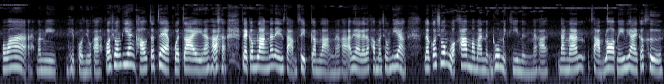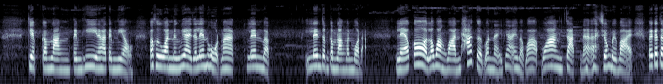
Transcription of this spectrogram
เพราะว่ามันมีเหตุผลอยู่ค่ะ เพราะช่วงเที่ยงเขาจะแจกหัวใจนะคะ แจกกำลังนั่นเอง 30กำลังนะคะพี่ไอก็จะเข้ามาช่วงเที่ยง แล้วก็ช่วงหัวค่ำประมาณหนึ่งทุ่มอีกทีหนึ่งนะคะ ดังนั้น 3 รอบนี้พี่ไอก็คือ เก็บกำลังเต็มที่นะคะ เต็มเหนียว ก็คือวันหนึ่งพี่ไอจะเล่นโหดมากเล่นแบบเล่นจนกำลังมันหมดอะ แล้วก็ระหว่างวันถ้าเกิดวันไหนพี่ไอแบบว่าว่างจัดนะคะช่วงบ่ายๆพี่ก็จะ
